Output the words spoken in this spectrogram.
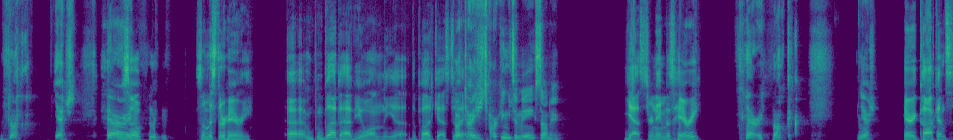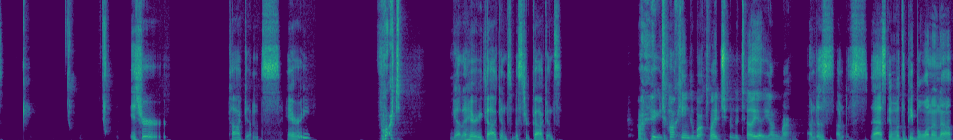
yes. Harry. So- So, Mr. Harry, uh, I'm I'm glad to have you on the uh, the podcast today. are you talking to me, Sonny? Yes, your name is Harry. Harry. Okay. Yes. Harry Calkins. Is your Calkins Harry? What? You got a Harry Calkins, Mr. Calkins? Are you talking about my genitalia, young man? I'm just I'm just asking what the people want to know.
